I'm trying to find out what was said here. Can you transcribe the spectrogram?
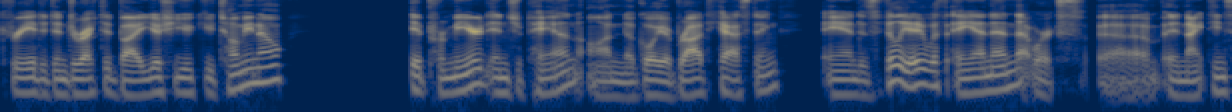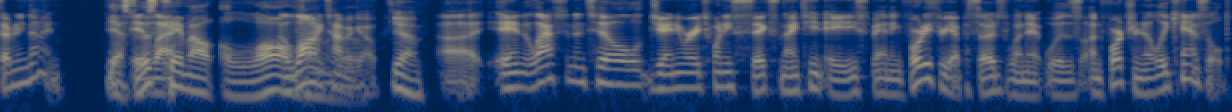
created and directed by Yoshiyuki Tomino. It premiered in Japan on Nagoya Broadcasting and is affiliated with ANN Networks um, in 1979 Yes, It this la- came out a long, a long time ago. Yeah. Uh, and it lasted until January 26, 1980, spanning 43 episodes when it was unfortunately canceled.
